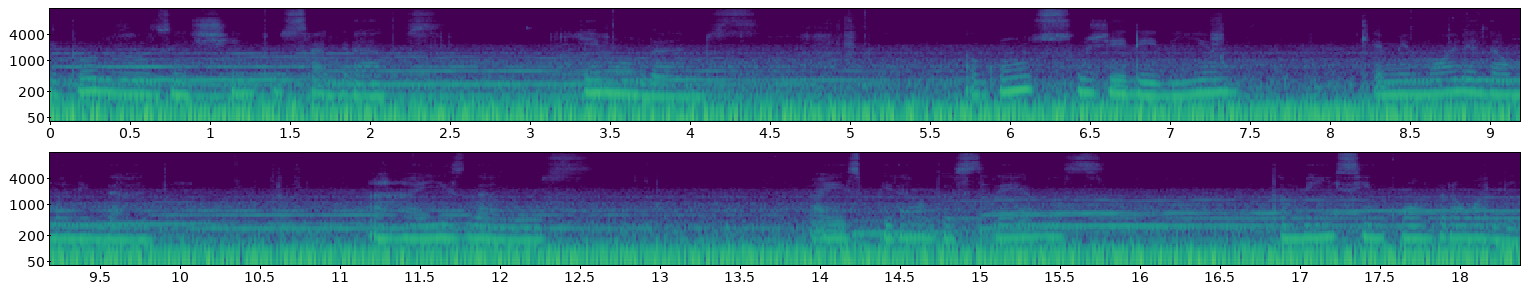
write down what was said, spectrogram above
e todos os instintos sagrados e mundanos. Alguns sugeririam que a memória da humanidade, a raiz da luz, a espiral das trevas, também se encontram ali.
